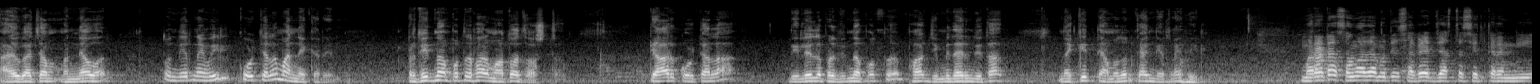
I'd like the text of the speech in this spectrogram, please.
आयोगाच्या म्हणण्यावर तो निर्णय होईल कोर्ट त्याला मान्य करेल. प्रतिज्ञापत्र फार महत्त्वाचं असतं. त्यावर कोर्टाला दिलेलं प्रतिज्ञापत्र फार जिम्मेदारी देतात. नक्कीच त्यामधून काय निर्णय होईल. मराठा समाजामध्ये सगळ्यात जास्त शेतकऱ्यांनी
